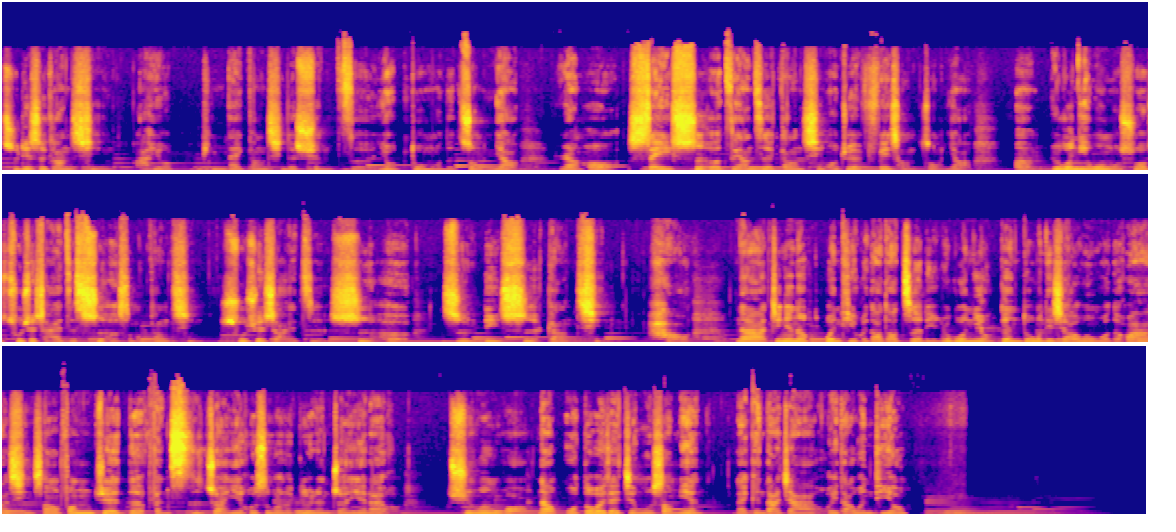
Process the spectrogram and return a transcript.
直立式钢琴还有拼带钢琴的选择有多么的重要，然后谁适合怎样子的钢琴，我觉得非常重要。嗯，如果你问我说，初学小孩子适合什么钢琴？初学小孩子适合直立式钢琴。好。那今天的问题回答到这里。如果你有更多问题想要问我的话，请上风爵的粉丝专业或是我的个人专业来询问我，那我都会在节目上面来跟大家回答问题哦。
